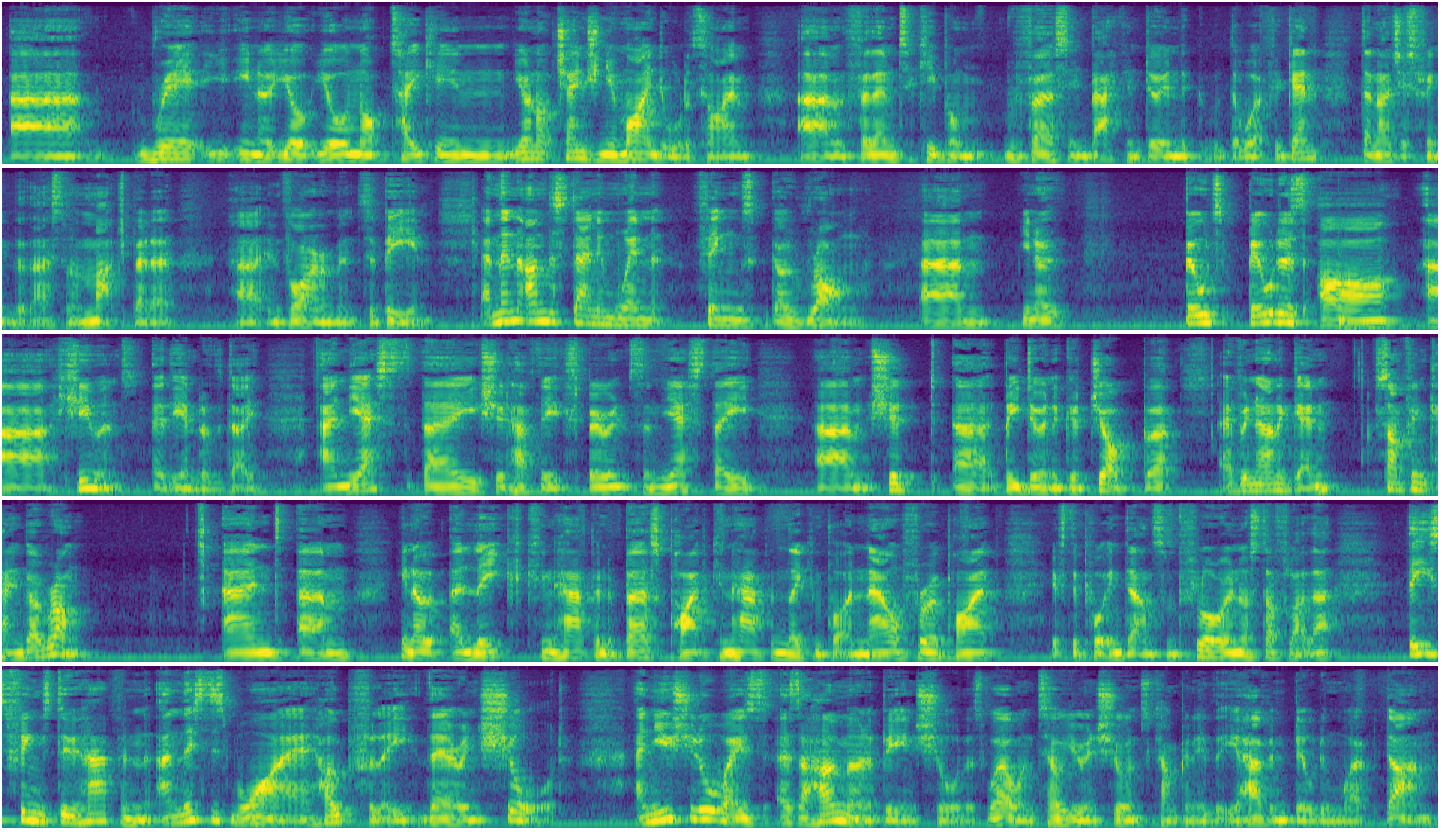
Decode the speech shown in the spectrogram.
uh, re- you know, you're you're not taking, you're not changing your mind all the time um, for them to keep on reversing back and doing the, the, work again. Then I just think that that's a much better uh, environment to be in. And then understanding when things go wrong. Um, you know, build, builders are uh, humans at the end of the day, and yes, they should have the experience, and yes, they um, should uh, be doing a good job, but every now and again, something can go wrong. And, um, you know, a leak can happen, a burst pipe can happen, they can put a nail through a pipe if they're putting down some flooring or stuff like that. These things do happen, and this is why, hopefully, they're insured. And you should always, as a homeowner, be insured as well and tell your insurance company that you're having building work done.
